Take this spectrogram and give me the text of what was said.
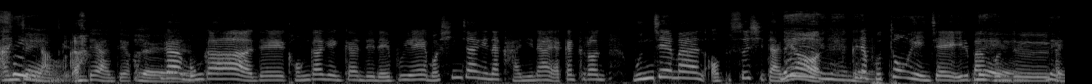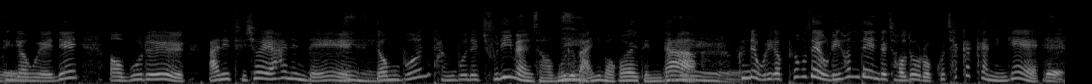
안 돼요. 납니다. 안 돼요, 안 돼요. 네. 그러니까 뭔가 내 건강에, 그러니까 내 내부에 뭐 신장이나 간이나 약간 그런 문제만 없으시다면 네, 네, 네. 그냥 보통 이제 일반 네, 분들 네, 같은 네. 경우에는 어, 물을 많이 드셔야 하는데 네, 네. 염분, 당분을 줄이면서 물을 네. 많이 먹어야 된다. 네. 근데 우리가 평소에 우리 현대인들 저도 그렇고 착각하는 게 네.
